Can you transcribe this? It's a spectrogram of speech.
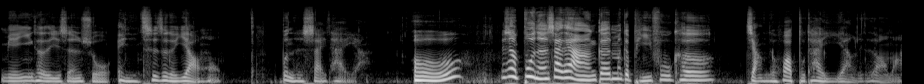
免疫科的医生说，哎。你吃这个药吼，不能晒太阳哦。就像不能晒太阳，跟那个皮肤科讲的话不太一样，你知道吗？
